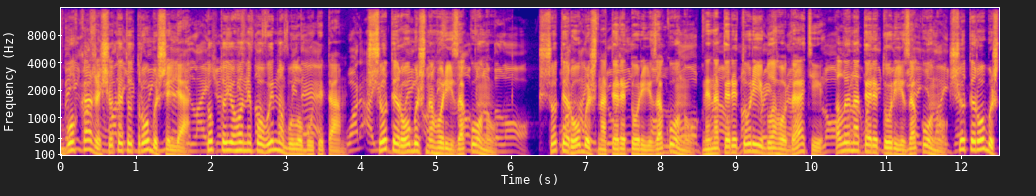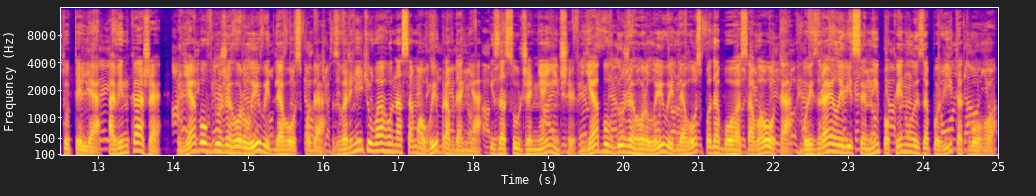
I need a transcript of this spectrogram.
Бог каже, що ти тут робиш, Ілля? Тобто його не повинно було бути там. Що ти робиш на горі закону? Що ти робиш на території закону? Не на території благодаті, але на території закону. Що ти робиш тут, Ілля? А він каже: Я був дуже горливий для Господа. Зверніть увагу на самовиправдання і засудження інших. Я був дуже горливий для Господа Бога Саваота, бо Ізраїлеві сини покинули заповіта Твого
